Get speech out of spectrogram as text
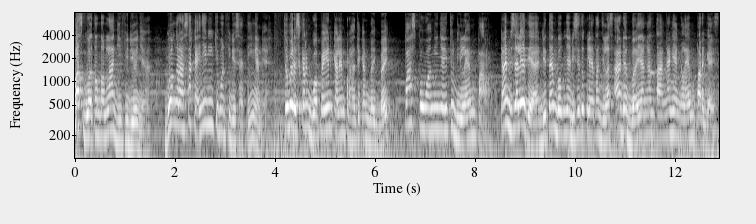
Pas gua tonton lagi videonya, gua ngerasa kayaknya ini cuma video settingan ya. Coba deh sekarang gua pengen kalian perhatikan baik-baik pas pewanginya itu dilempar. Kalian bisa lihat ya, di temboknya di situ kelihatan jelas ada bayangan tangan yang ngelempar guys.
